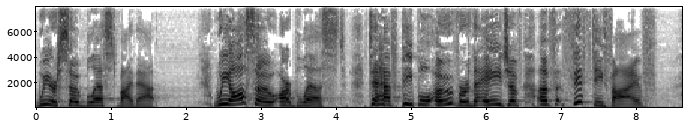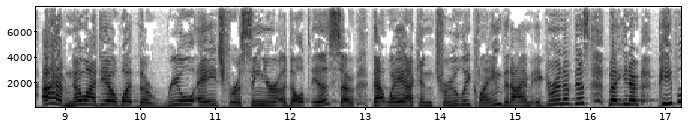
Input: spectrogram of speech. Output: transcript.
We are so blessed by that. We also are blessed to have people over the age of, of 55 I have no idea what the real age for a senior adult is, so that way I can truly claim that I am ignorant of this. But you know, people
